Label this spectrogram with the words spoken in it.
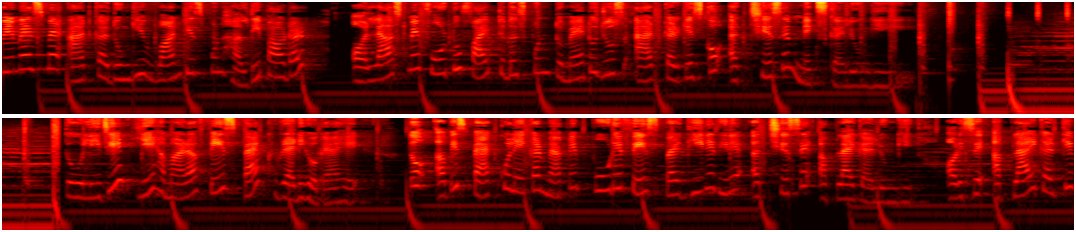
फिर मैं इसमें ऐड कर दूँगी वन टीस्पून हल्दी पाउडर और लास्ट में four to five tablespoon tomato juice add करके इसको अच्छे से मिक्स कर लूँगी। तो लीजिए, ये हमारा फेस पैक रेडी हो गया है। तो अब इस पैक को लेकर मैं अपने पूरे फेस पर धीरे धीरे अच्छे से अप्लाई कर लूँगी और इसे अप्लाई करके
